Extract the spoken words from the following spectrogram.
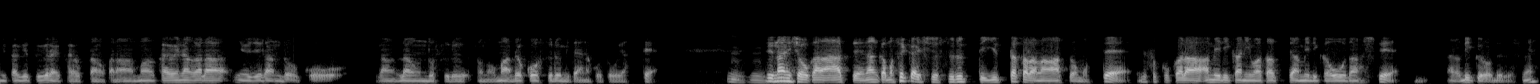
2ヶ月ぐらい通ったのかな、まあ通いながらニュージーランドをこうラウンドする、そのまあ旅行するみたいなことをやって、で、何しようかなって、なんかもう世界一周するって言ったからなと思って、でそこからアメリカに渡ってアメリカ横断して、あの陸路でですね。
